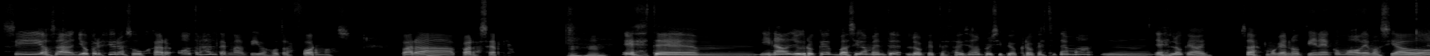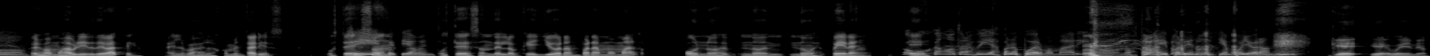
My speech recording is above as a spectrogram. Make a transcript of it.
Sí, o sea, yo prefiero eso, buscar otras alternativas, otras formas para, para hacerlo. Este, mm, y nada, yo creo que básicamente lo que te estaba diciendo al principio, creo que este tema mm, es lo que hay. O sea, es como que no tiene como demasiado... Pero vamos a abrir debate en, abajo en los comentarios. ¿Ustedes Sí, son, efectivamente. ¿Ustedes son de lo que lloran para mamar o no, no, no esperan O eh, buscan otras vías para poder mamar y no, no están ahí perdiendo el tiempo llorando. que, que, bueno,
